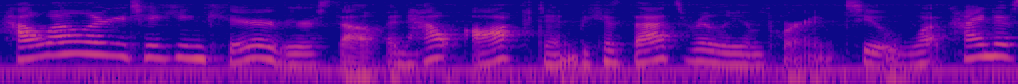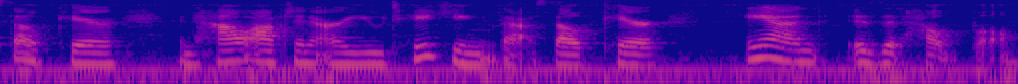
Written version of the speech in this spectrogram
How well are you taking care of yourself and how often? Because that's really important too. What kind of self care and how often are you taking that self care? And is it helpful?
